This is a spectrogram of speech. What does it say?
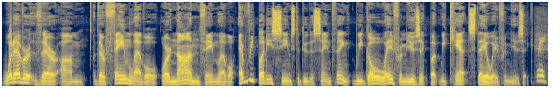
whatever their um, their fame level or non fame level, everybody seems to do the same thing. We go away from music, but we can't stay away from music We,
